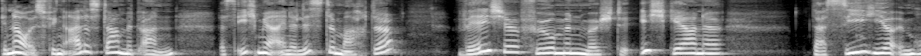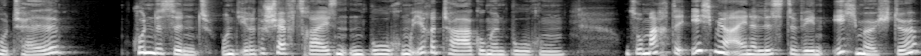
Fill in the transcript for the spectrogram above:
Genau, es fing alles damit an, dass ich mir eine Liste machte, welche Firmen möchte ich gerne dass Sie hier im Hotel Kunde sind und Ihre Geschäftsreisenden buchen, Ihre Tagungen buchen. Und so machte ich mir eine Liste, wen ich möchte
